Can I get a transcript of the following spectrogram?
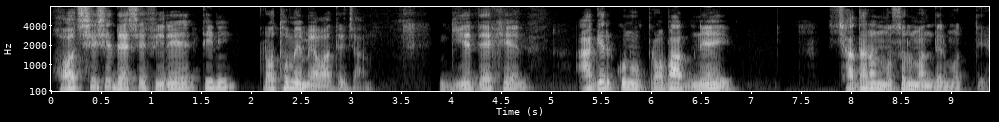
হজ শেষে দেশে ফিরে তিনি প্রথমে মেওয়াতে যান। গিয়ে দেখেন আগের কোনো প্রভাব নেই সাধারণ মুসলমানদের মধ্যে।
